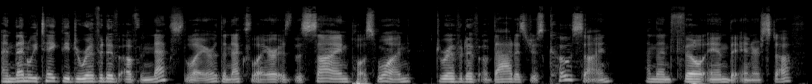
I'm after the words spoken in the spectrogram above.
And then we take the derivative of the next layer, the next layer is the sine plus 1, derivative of that is just cosine, and then fill in the inner stuff.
